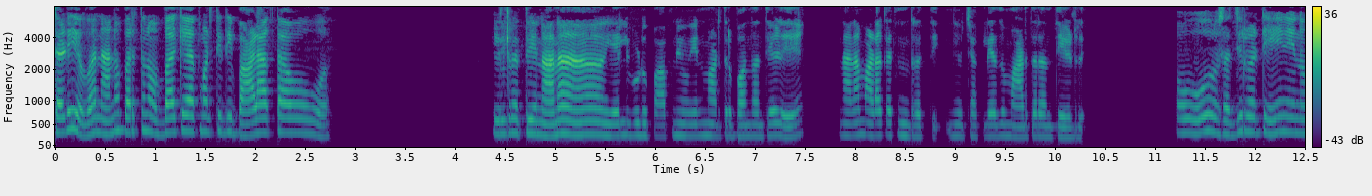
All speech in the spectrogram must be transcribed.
ತಡಿಯವ್ವ ನಾನು ಬರ್ತೇನೆ, ಒಬ್ಬಾಕೆ ಯಾಕೆ ಮಾಡ್ತಿದ್ದಿ? ಭಾಳ ಆಗ್ತಾವು ಇಲ್ರತಿ ನಾನ ಎಲ್ಲಿ ಬಿಡು, ಪಾಪ ನೀವು ಏನು ಮಾಡ್ತೀರ, ಬಂದ ಅಂತೇಳಿ ನಾನ ಮಾಡಕತ್ತೀನಿ ರತಿ. ನೀವು ಚಕ್ಲಿ ಅದು ಮಾಡ್ತಾರ ಅಂತ ಹೇಳ್ರಿ. ಓ, ಸಜ್ಜಿ ರೊಟ್ಟಿ, ನೀನು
